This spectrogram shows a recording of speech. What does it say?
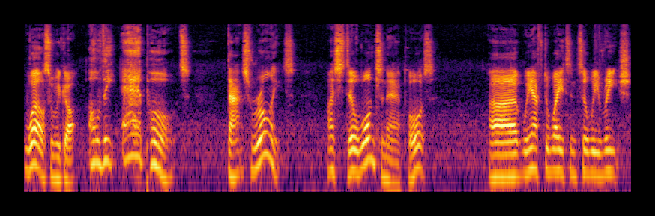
What else have we got? Oh, the airport! That's right. I still want an airport. Uh, we have to wait until we reach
